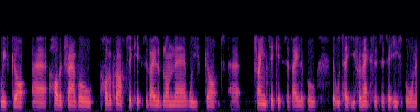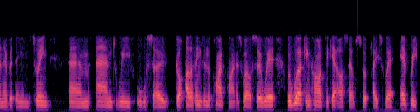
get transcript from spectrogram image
We've got uh, Hovertravel, hovercraft tickets available on there. We've got uh, train tickets available that will take you from Exeter to Eastbourne and everything in between. Um, and we've also got other things in the pipeline as well. So we're we're working hard to get ourselves to a place where every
